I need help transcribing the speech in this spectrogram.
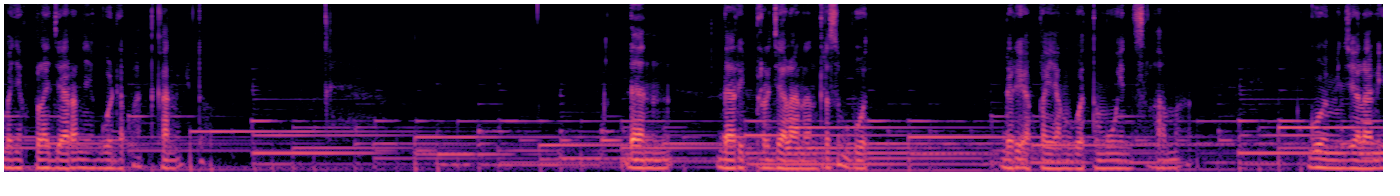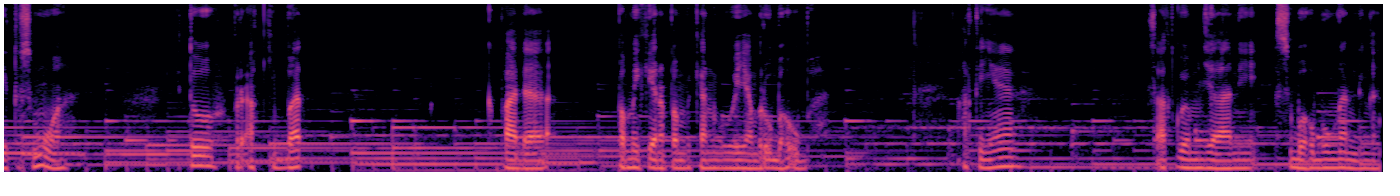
banyak pelajaran yang gue dapatkan gitu. Dan dari perjalanan tersebut dari apa yang gue temuin selama gue menjalani itu semua itu berakibat kepada pemikiran-pemikiran gue yang berubah-ubah. Artinya saat gue menjalani sebuah hubungan dengan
